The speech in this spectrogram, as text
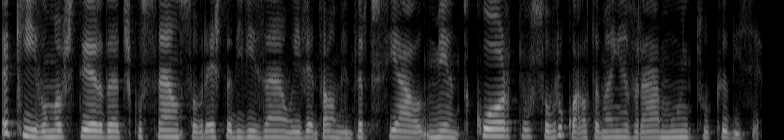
Aqui vou-me abster da discussão sobre esta divisão, eventualmente artificial, mente-corpo, sobre o qual também haverá muito que dizer.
